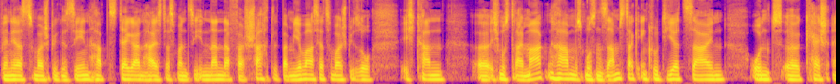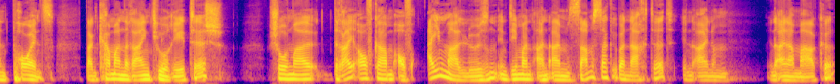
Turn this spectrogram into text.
wenn ihr das zum Beispiel gesehen habt, staggern heißt, dass man sie ineinander verschachtelt. Bei mir war es ja zum Beispiel so, ich kann, äh, ich muss drei Marken haben, es muss ein Samstag inkludiert sein und äh, Cash and Points. Dann kann man rein theoretisch schon mal drei Aufgaben auf einmal lösen, indem man an einem Samstag übernachtet in einem in einer Marke,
